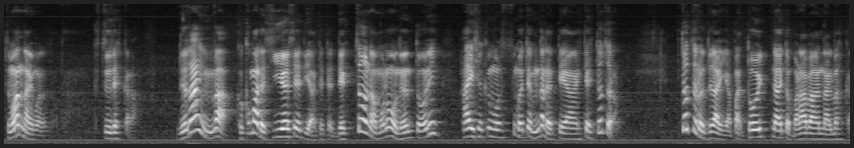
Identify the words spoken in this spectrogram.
つまんないものだと。苦痛ですから。デザインは、ここまで CSA でやってて、できそうなものを念頭に、配色も含めてみんなで提案して一つなの。一つのデザイン、やっぱり統一ないとバラバラになりますか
